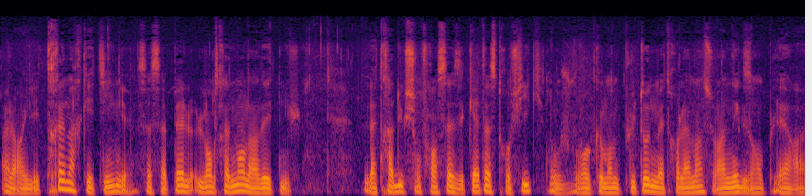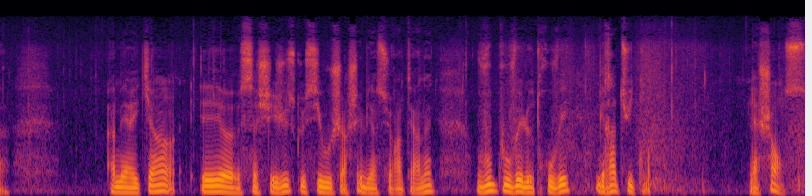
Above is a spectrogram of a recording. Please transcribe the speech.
alors il est très marketing, ça s'appelle L'entraînement d'un détenu. La traduction française est catastrophique, donc je vous recommande plutôt de mettre la main sur un exemplaire euh, américain, et euh, sachez juste que si vous cherchez bien sur Internet, vous pouvez le trouver gratuitement. La chance.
